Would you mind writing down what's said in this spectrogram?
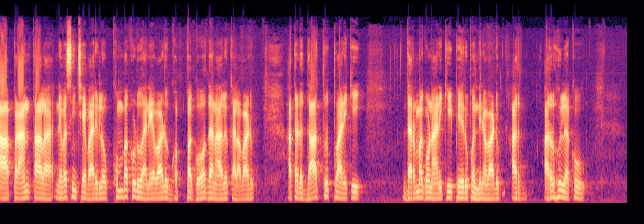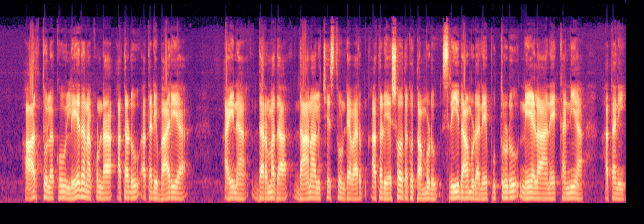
ఆ ప్రాంతాల నివసించే వారిలో కుంభకుడు అనేవాడు గొప్ప గోధనాలు కలవాడు. అతడు దాతృత్వానికి ధర్మగుణానికి పేరు పొందినవాడు. అర్ అర్హులకు ఆర్తులకు లేదనకుండా అతడు అతడి భార్య అయిన ధర్మద దానాలు చేస్తూ ఉండేవారు. అతడు యశోదకు తమ్ముడు శ్రీరాముడు అనే పుత్రుడు నీళ అనే కన్య అతని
